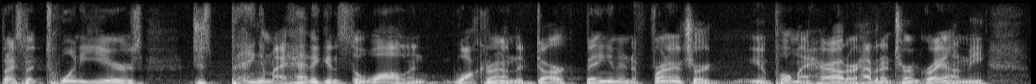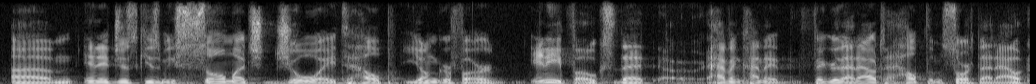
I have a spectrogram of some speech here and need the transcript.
but I spent 20 years just banging my head against the wall and walking around in the dark, banging into furniture, you know, pulling my hair out or having it turn gray on me. Um, and it just gives me so much joy to help younger fo- or any folks that uh, haven't kind of figured that out to help them sort that out.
